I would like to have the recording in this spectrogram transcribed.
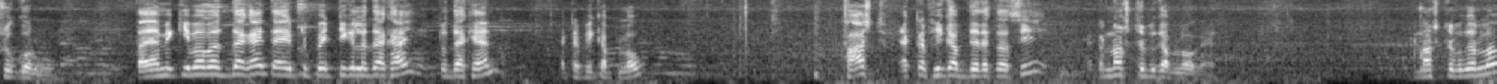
শু করব। তাই আমি কীভাবে দেখাই? তাই একটু প্র্যাকটিক্যালে দেখাই। একটু দেখেন, একটা পিক আপ লো ফার্স্ট একটা পিক আপ দিয়ে দেখতেছি, একটা নষ্ট পিক আপ লোকে নষ্ট পিক আপ লো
